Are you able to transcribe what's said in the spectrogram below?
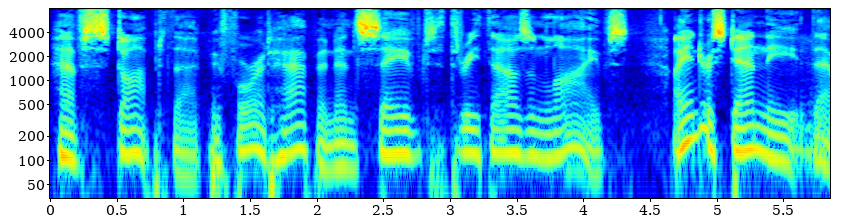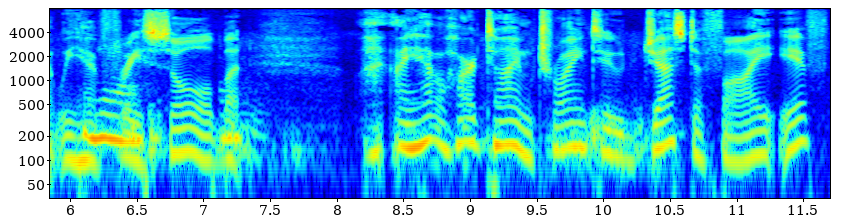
have stopped that before it happened and saved 3,000 lives? I understand the that we have free soul, but I have a hard time trying to justify if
